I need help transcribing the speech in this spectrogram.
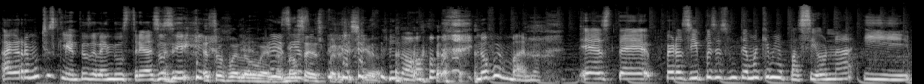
agarré muchos clientes de la industria, eso sí. Eso fue lo bueno, no se desperdició. no, no fue malo. Este, pero sí, pues es un tema que me apasiona y,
